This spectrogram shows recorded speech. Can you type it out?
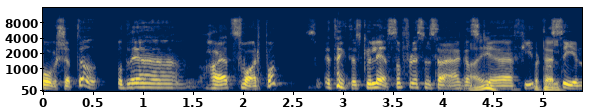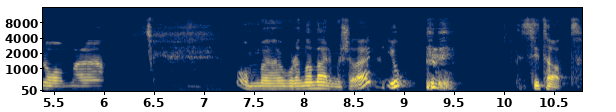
oversette. Og det har jeg et svar på. Jeg tenkte jeg skulle lese opp, for det syns jeg er ganske Nei, fint. Fortell. Det sier noe om, om hvordan han nærmer seg der. Jo, sitat.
